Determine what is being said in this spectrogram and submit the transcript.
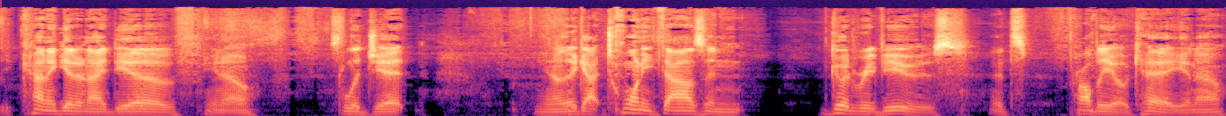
you kind of get an idea of, you know, it's legit. You know, they got 20,000 good reviews. It's probably okay, you know.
